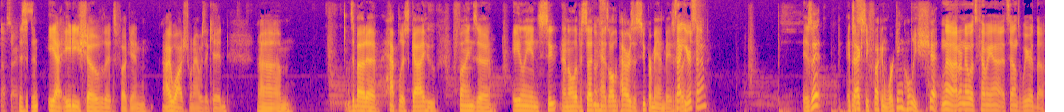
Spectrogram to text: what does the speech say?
No, sorry. This is an yeah '80s show that's fucking I watched when I was a kid. Um, it's about a hapless guy who finds a alien suit and all of a sudden has all the powers of Superman. Basically, is that your sound? Is it? It's This- actually fucking working. Holy shit! No, I don't know what's coming out. It sounds weird though.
